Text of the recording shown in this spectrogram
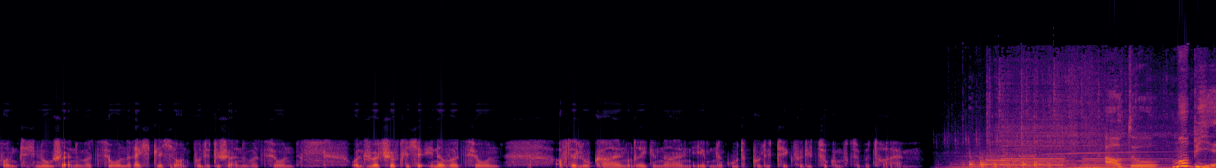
von technologischer Innovation, rechtlicher und politischer Innovation und wirtschaftlicher Innovation auf der lokalen und regionalen Ebene gute Politik für die Zukunft zu betreiben. Automobil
